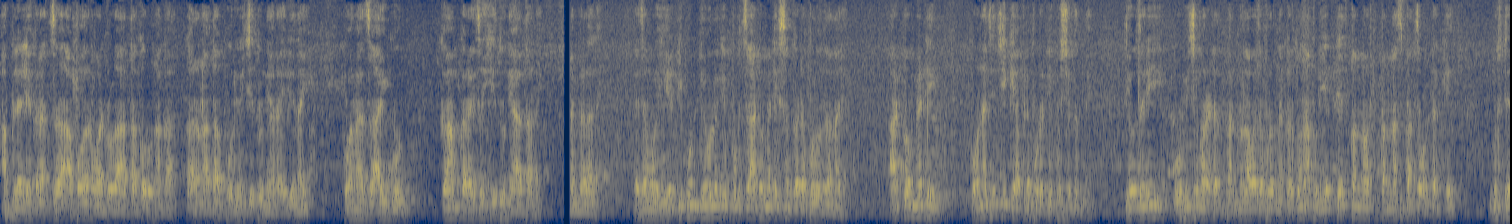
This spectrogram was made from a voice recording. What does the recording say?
आपल्या लेकरांचं आपण वाटोळं आता करू नका कारण आता पूर्वीची दुनिया राहिली नाही. कोणाचं ऐकून काम करायचं ही दुनिया आता नाही मिळालंय त्याच्यामुळे हे टिकून ठेवलं की पुढचं ऑटोमॅटिक संकट पळून जाणार आहे. ऑटोमॅटिक कोणाची जी की आपल्या पुढे टिकू शकत नाही. तो जरी ओबीसी मराठ्यात भांडणं लावायचा प्रयत्न करतो ना आपण एकटेच पन्नास पन्नास पंचावन्न टक्के नुसते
